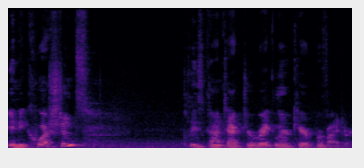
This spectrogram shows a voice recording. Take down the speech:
Any questions? Please contact your regular care provider.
